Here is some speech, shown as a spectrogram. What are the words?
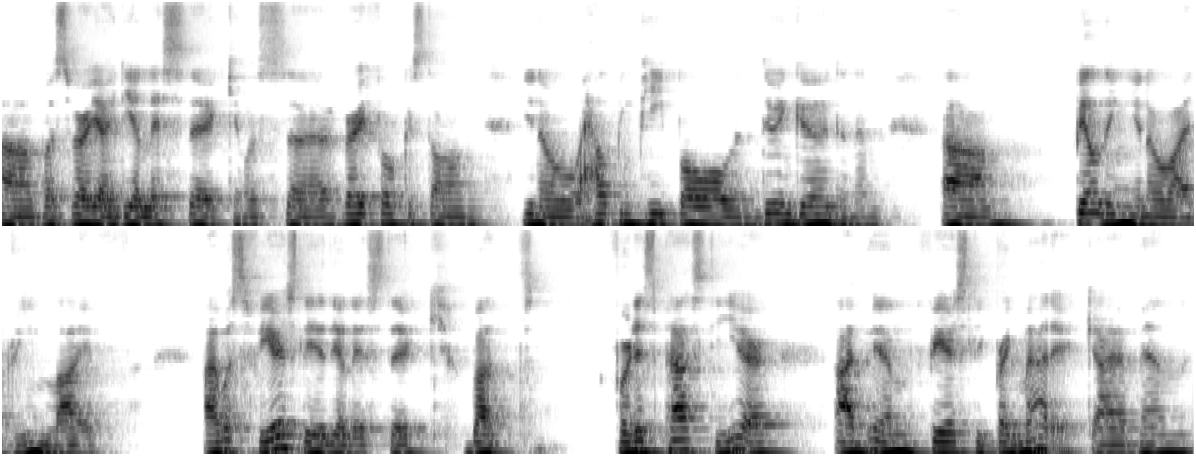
uh, was very idealistic and was uh, very focused on you know helping people and doing good and then um, building you know a dream life i was fiercely idealistic but for this past year i've been fiercely pragmatic i've been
